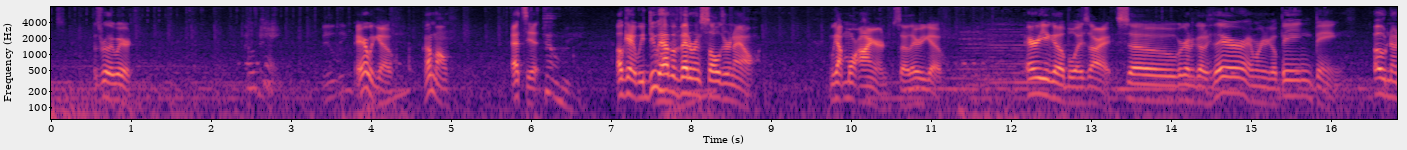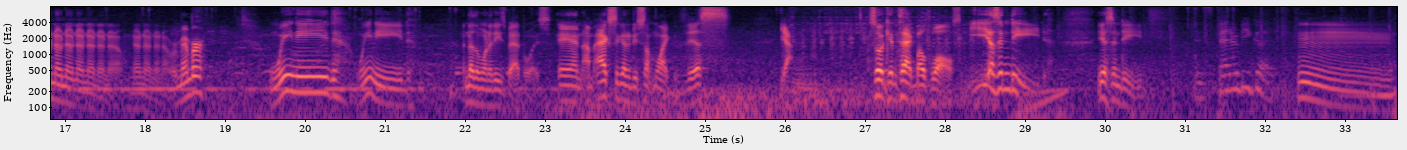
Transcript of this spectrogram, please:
It's really weird. Okay. Building. There we go. Come on. That's it. Tell me. Okay, we do have a veteran soldier now. We got more iron, so there you go. There you go, boys. All right, so we're gonna go to there, and we're gonna go bing, bing. Oh no, no, no, no, no, no, no, no, no, no, no. Remember, we need, we need another one of these bad boys, and I'm actually gonna do something like this. Yeah, so it can attack both walls. Yes, indeed. Yes, indeed. This better be good. Hmm.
